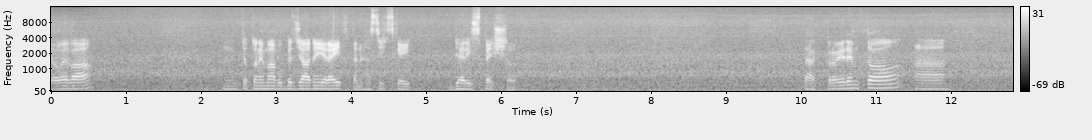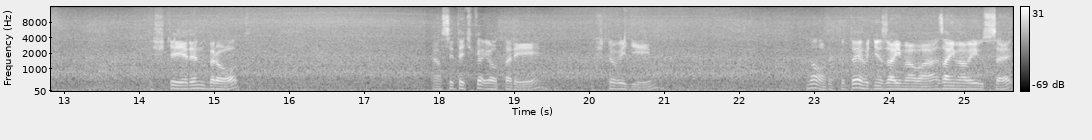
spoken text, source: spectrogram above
Doleva. Hm, toto nemá vůbec žádný raid, ten hasičský Derry Special. Tak, projedem to a ještě jeden brod. Já si teďka, jo tady, už to vidím. No, tak toto je hodně zajímavá, zajímavý úsek.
